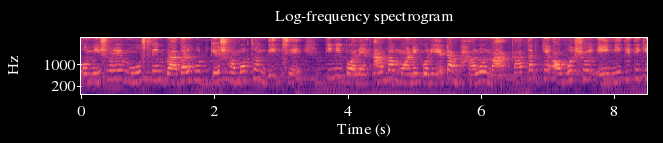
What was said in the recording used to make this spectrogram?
ও মিশরের মুসলিম ব্রাদারহুডকে সমর্থন দিচ্ছে। তিনি বলেন, আমরা মনে করি এটা ভালো না। কাতারকে অবশ্যই এই নীতি থেকে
